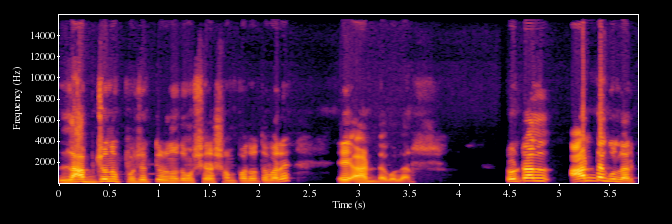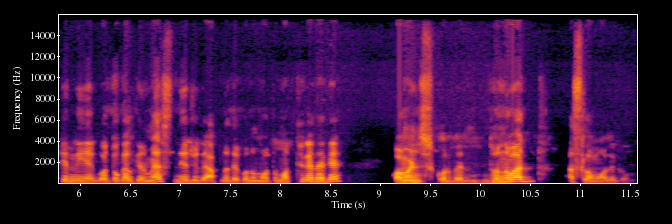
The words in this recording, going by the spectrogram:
লাভজনক প্রজেক্টের অন্যতম সেরা সম্পদ হতে পারে এই আড্ডাগুলার টোটাল আড্ডাগুলারকে নিয়ে গতকালকের ম্যাচ নিয়ে যদি আপনাদের কোনো মতামত থেকে থাকে কমেন্টস করবেন। ধন্যবাদ আসসালামু আলাইকুম।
